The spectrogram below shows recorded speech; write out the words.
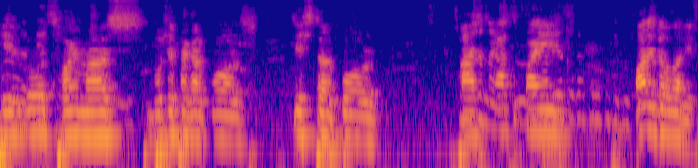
দীর্ঘ ছয় মাস বসে থাকার পর চেষ্টার পর ফার্স্ট কাজ পাই পাঁচ ডলারের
